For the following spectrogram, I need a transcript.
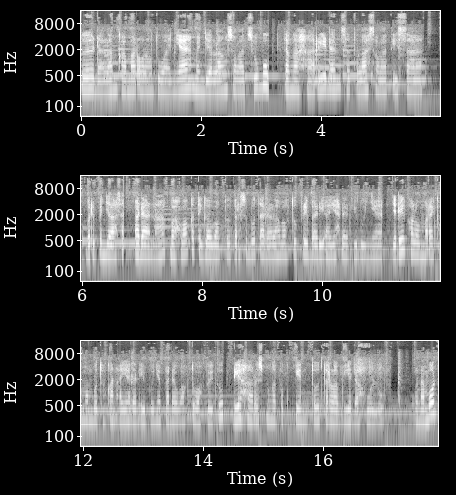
ke dalam kamar orang tuanya menjelang sholat subuh, tengah hari dan setelah sholat isya. Beri penjelasan pada anak bahwa ketiga waktu tersebut adalah waktu pribadi ayah dan ibunya. Jadi kalau mereka membutuhkan ayah dan ibunya pada waktu-waktu itu, dia harus mengetuk pintu terlebih dahulu. Namun,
